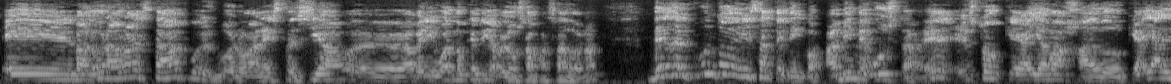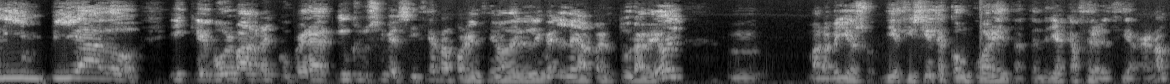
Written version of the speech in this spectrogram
el valor ahora está, pues bueno, anestesiado, eh, averiguando qué diablos ha pasado, ¿no? Desde el punto de vista técnico, a mí me gusta ¿eh? esto que haya bajado, que haya limpiado y que vuelva a recuperar, inclusive si cierra por encima del nivel de apertura de hoy. Maravilloso, 17,40 tendría que hacer el cierre, ¿no?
